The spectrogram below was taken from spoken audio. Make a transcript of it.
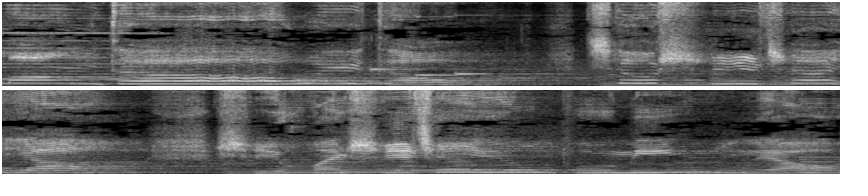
梦的味道就是这样，是幻是真永不明了。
